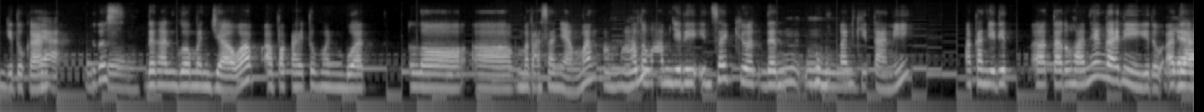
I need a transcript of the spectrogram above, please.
gitu kan? Ya, Terus betul. dengan gue menjawab, apakah itu membuat lo uh, merasa nyaman aman atau malah menjadi insecure dan Mm-mm. hubungan kita nih akan jadi uh, taruhannya nggak nih gitu? Ada Ya.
